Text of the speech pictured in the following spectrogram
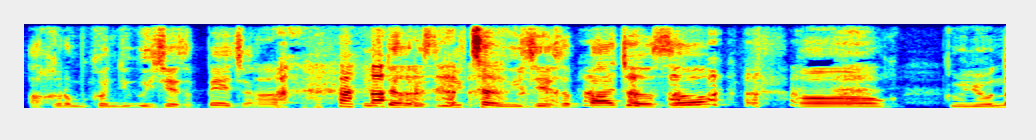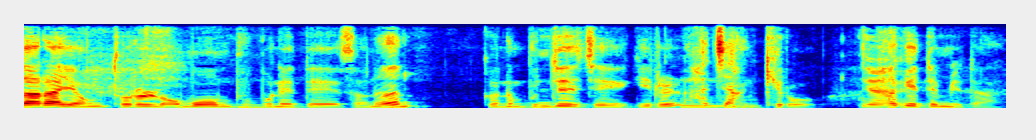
아, 그럼 그건 의지에서 빼자. 일단 그래서 1차 의지에서 빠져서 어, 그 요 나라 영토를 넘어온 부분에 대해서는 그거는 문제 제기를 하지 않기로 예. 하게 됩니다.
